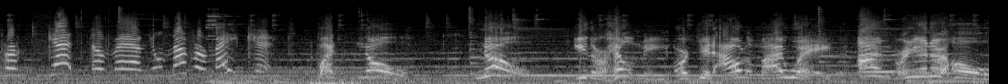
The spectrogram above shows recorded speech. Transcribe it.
Forget the van. You'll never make it. But no! No! Either help me or get out of my way! I'm bringing her home!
